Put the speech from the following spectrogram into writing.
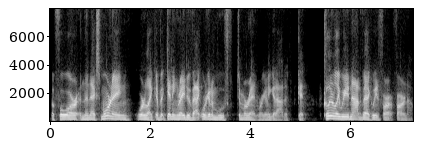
before. And the next morning, we're like getting ready to evacuate. We're going to move to Marin. We're going to get out of get. Clearly, we did not evacuate far far enough.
